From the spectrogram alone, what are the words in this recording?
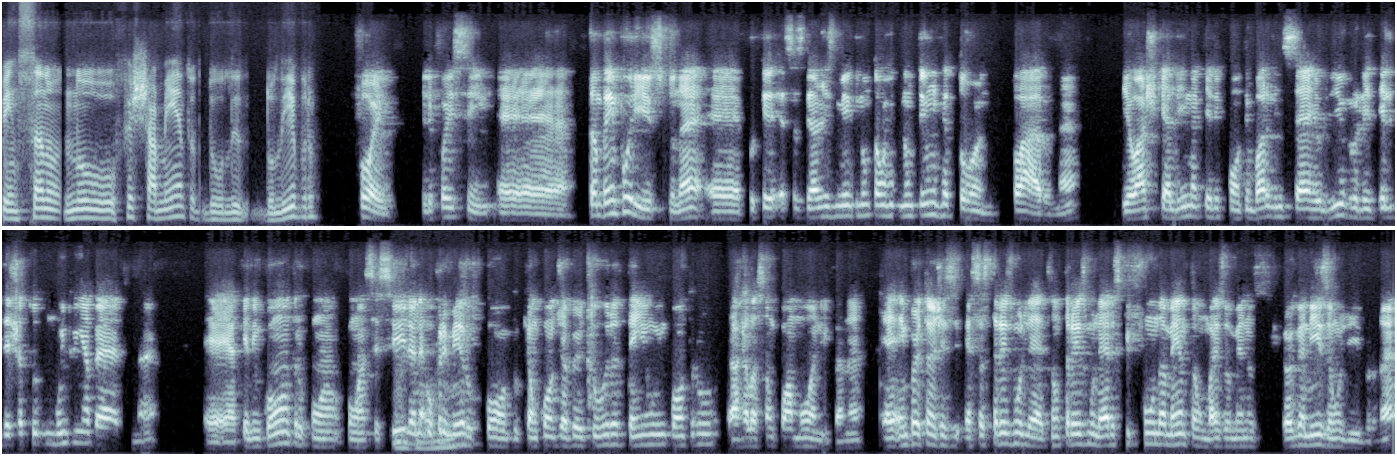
pensando no fechamento do, do livro? Foi, ele foi sim. É, também por isso, né? É, porque essas viagens meio que não, tão, não tem um retorno, claro, né? E eu acho que ali naquele ponto, embora ele encerre o livro, ele, ele deixa tudo muito em aberto, né? É, aquele encontro com a, com a Cecília, né? O uhum. primeiro ponto, que é um ponto de abertura, tem um encontro, a relação com a Mônica, né? É importante, essas três mulheres, são três mulheres que fundamentam, mais ou menos, organizam o livro, né?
